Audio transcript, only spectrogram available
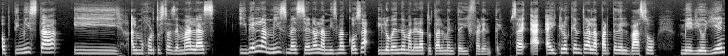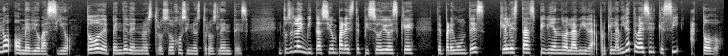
optimista y a lo mejor tú estás de malas y ven la misma escena o la misma cosa y lo ven de manera totalmente diferente. O sea, ahí creo que entra la parte del vaso medio lleno o medio vacío. Todo depende de nuestros ojos y nuestros lentes. Entonces la invitación para este episodio es que te preguntes qué le estás pidiendo a la vida, porque la vida te va a decir que sí a todo.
